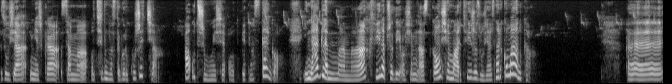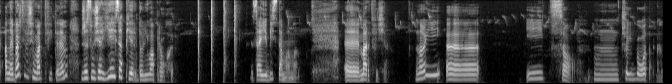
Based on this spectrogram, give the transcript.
Zuzia mieszka sama od 17 roku życia, a utrzymuje się od 15. I nagle mama, chwilę przed jej 18, się martwi, że Zuzia jest narkomanka. E, a najbardziej to się martwi tym, że Zuzia jej zapierdoliła prochy. Zajebista mama. E, martwi się. No i, e, i co? Mm, czyli było tak.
